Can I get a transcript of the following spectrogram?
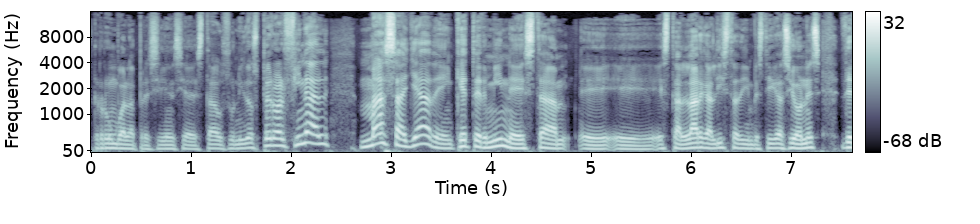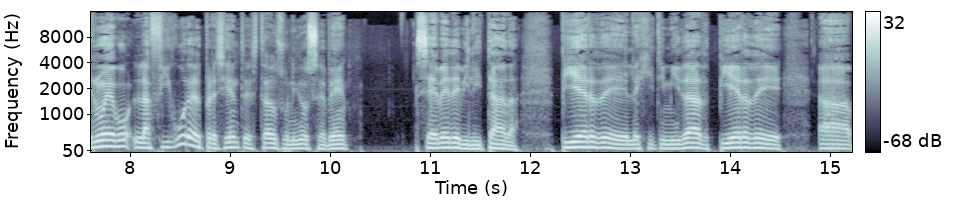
rumbo a la presidencia de Estados Unidos. Pero al final, más allá de en qué termine esta, eh, esta larga lista de investigaciones, de nuevo, la figura del presidente de Estados Unidos se ve se ve debilitada, pierde legitimidad, pierde ah,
